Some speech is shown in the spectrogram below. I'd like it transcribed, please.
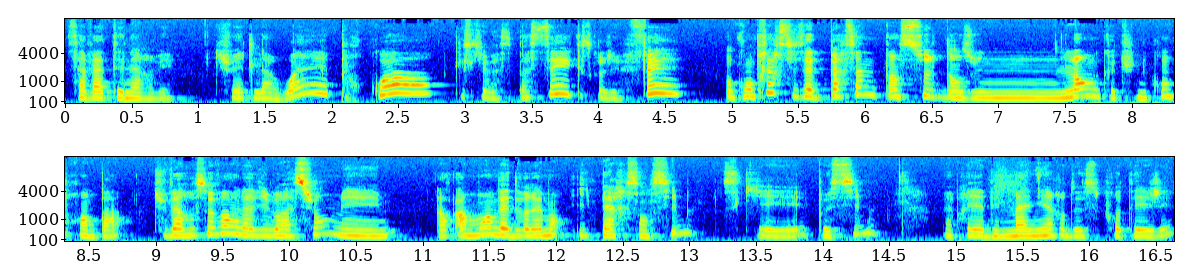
ça va t'énerver. Tu vas être là, ouais, pourquoi? Qu'est-ce qui va se passer? Qu'est-ce que j'ai fait? Au contraire, si cette personne t'insulte dans une langue que tu ne comprends pas, tu vas recevoir la vibration, mais alors, à moins d'être vraiment hyper sensible, ce qui est possible, mais après, il y a des manières de se protéger.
